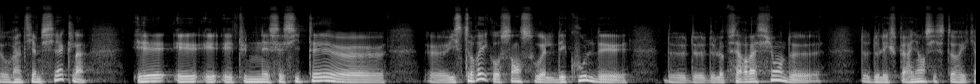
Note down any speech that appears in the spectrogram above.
au XXe siècle est, est, une nécessité historique, au sens où elle découle des, de, de l'observation de, de l'expérience historique.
